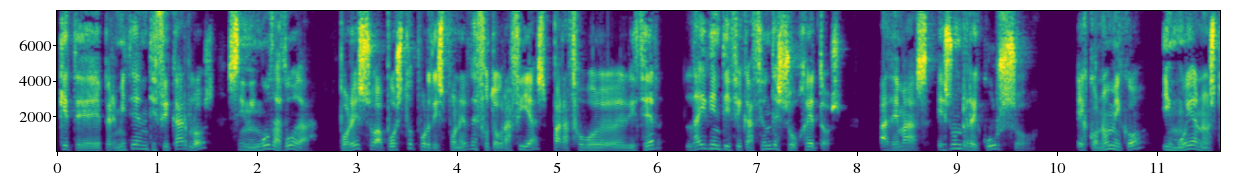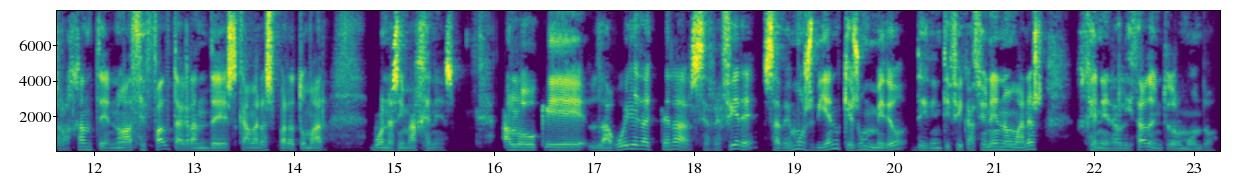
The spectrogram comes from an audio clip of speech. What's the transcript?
que te permite identificarlos sin ninguna duda. Por eso apuesto por disponer de fotografías para favorecer la identificación de sujetos. Además, es un recurso económico y muy a nuestro alcance. No hace falta grandes cámaras para tomar buenas imágenes. A lo que la huella dactilar se refiere, sabemos bien que es un medio de identificación en humanos generalizado en todo el mundo,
